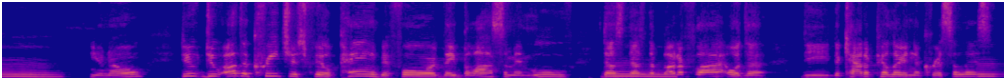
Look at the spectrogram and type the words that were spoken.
Mm. You know, do do other creatures feel pain before they blossom and move? Does mm. does the mm. butterfly or the the the caterpillar in the chrysalis mm.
